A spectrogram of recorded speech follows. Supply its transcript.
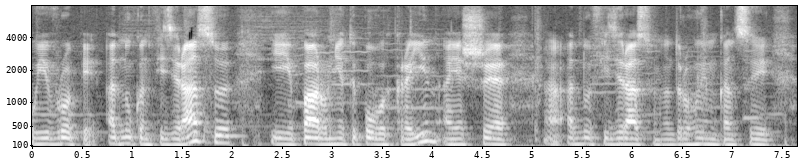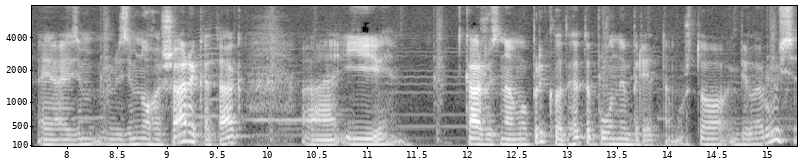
у Европе одну канфедерацыю і пару нетыповых краін а яшчэ одну федерацыю на другім канцы земнога шарыка так і кажуць нам у прыклад гэта поўны бред тому что Беларусь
